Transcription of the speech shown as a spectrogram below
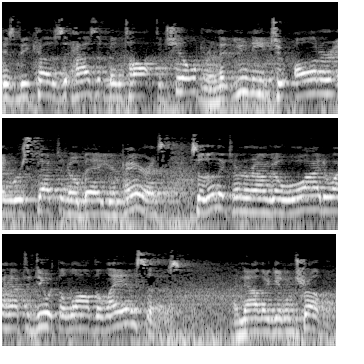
is because it hasn't been taught to children that you need to honor and respect and obey your parents. So then they turn around and go, why do I have to do what the law of the land says? And now they're getting trouble.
